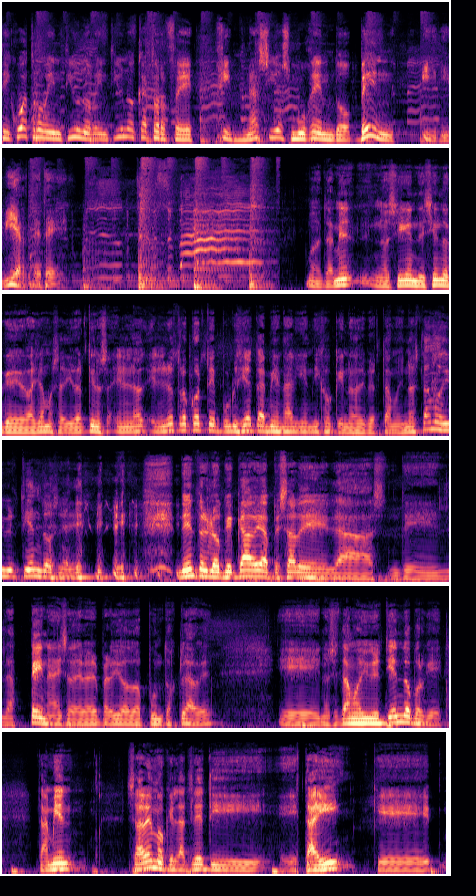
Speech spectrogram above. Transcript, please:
24 21 21 14. Gimnasios Mugendo. Ven y diviértete. Bueno, también nos siguen diciendo que vayamos a divertirnos. En el, otro corte de publicidad también alguien dijo que nos divertamos. Y nos estamos divirtiendo dentro de lo que cabe, a pesar de las, de las penas esa de haber perdido dos puntos clave. Eh, nos estamos divirtiendo porque también sabemos que el Atleti está ahí, que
